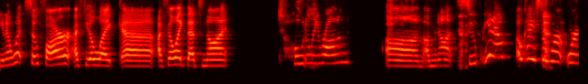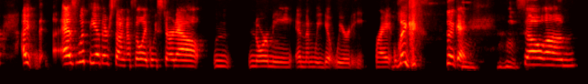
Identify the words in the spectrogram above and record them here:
You know what? So far, I feel like uh, I feel like that's not totally wrong. Um, I'm not yeah. super, you know. Okay, so yeah. we're we're I as with the other song, I feel like we start out normie and then we get weirdy, right? Like, okay. Mm Mm-hmm. So, um,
